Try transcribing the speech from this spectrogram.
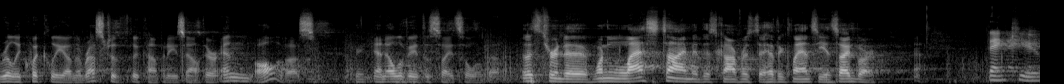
really quickly on the rest of the companies out there and all of us and elevate the sites a little bit. Let's turn to one last time at this conference to Heather Clancy at Sidebar. Thank you.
